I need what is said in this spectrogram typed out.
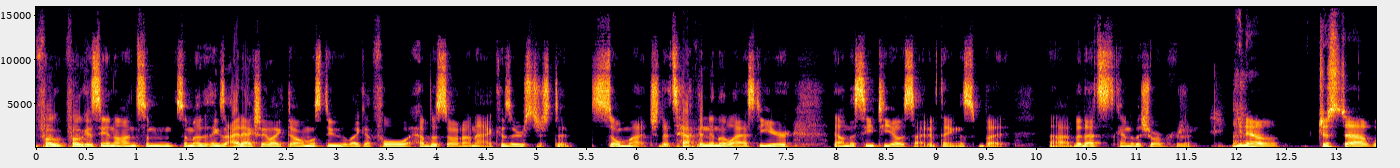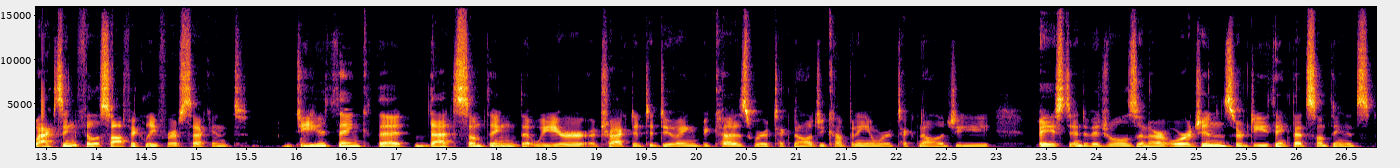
fo- focus in on some some other things. I'd actually like to almost do like a full episode on that because there's just a, so much that's happened in the last year on the CTO side of things. But uh, but that's kind of the short version. You know, just uh, waxing philosophically for a second. Do you think that that's something that we are attracted to doing because we're a technology company and we're technology based individuals in our origins, or do you think that's something that's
